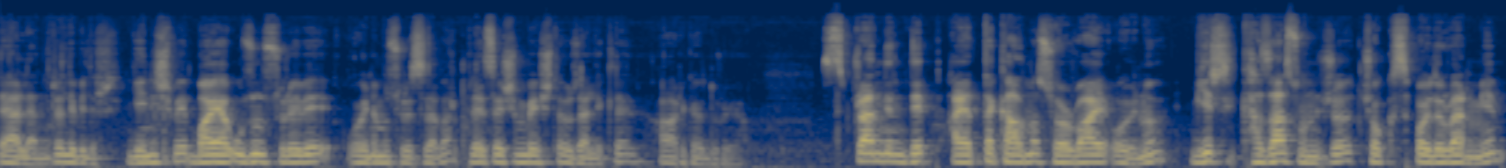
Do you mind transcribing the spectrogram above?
Değerlendirilebilir. Geniş ve bayağı uzun süre bir oynama süresi de var. PlayStation 5'te özellikle harika duruyor. Stranding Deep hayatta kalma survival oyunu. Bir kaza sonucu çok spoiler vermeyeyim.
